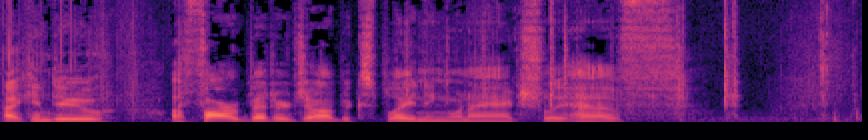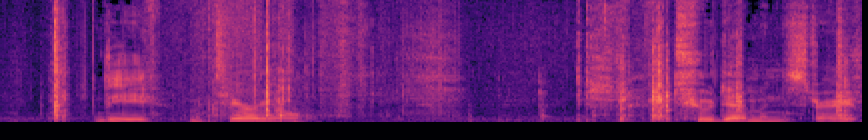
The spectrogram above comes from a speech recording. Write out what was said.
I can do a far better job explaining when I actually have the material to demonstrate.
